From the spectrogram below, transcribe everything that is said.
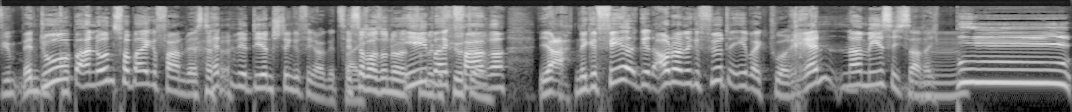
wir, Wenn du an uns vorbeigefahren wärst, hätten wir dir einen Stinkefinger gezeigt. ist aber so eine, so E-Bike-Fahrer, ja, eine Gefähr, oder eine geführte E-Bike-Tour. Rentnermäßig, sag ich. Mhm. Buh!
